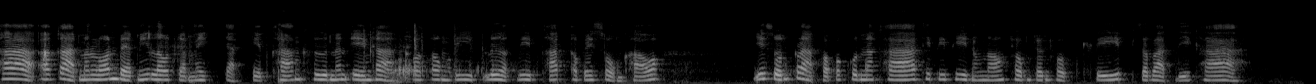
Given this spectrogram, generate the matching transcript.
ถ้าอากาศมันร้อนแบบนี้เราจะไม่จัดเก็บค้างคืนนั่นเองค่ะ ก็ต้องรีบเลือกรีบคัดเอาไปส่งเขาเยสวนกราบขอบพระคุณนะคะ ที่พี่ๆน้องๆชมจนจบคลิป สวัสดีค่ะ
